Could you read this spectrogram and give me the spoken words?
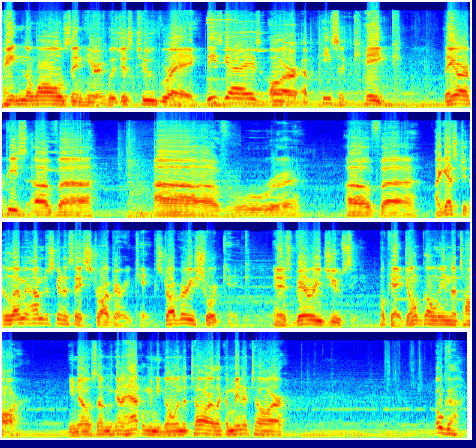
Painting the walls in here. It was just too gray. These guys are a piece of cake. They are a piece of, uh, of, of, uh, I guess, let me, I'm just gonna say strawberry cake. Strawberry shortcake. And it's very juicy. Okay, don't go in the tar. You know something's gonna happen when you go in the tar like a minotaur. Oh god.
